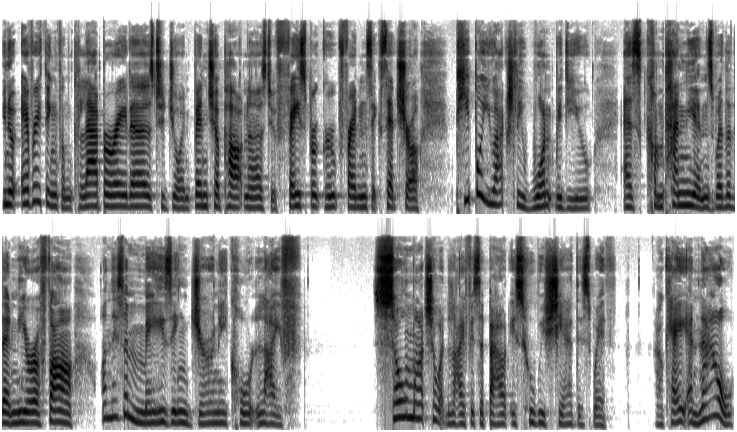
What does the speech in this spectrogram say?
You know everything from collaborators to joint venture partners to facebook group friends etc people you actually want with you as companions whether they're near or far on this amazing journey called life. So much of what life is about is who we share this with. Okay. And now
